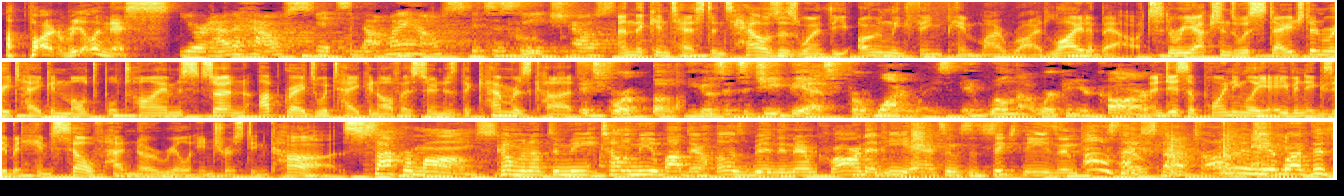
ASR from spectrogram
a part real in this. You're at a house. It's not my house. It's a staged house. And the contestants' houses weren't the only thing Pimp My Ride lied about. The reactions were staged and retaken multiple times. Certain upgrades were taken off as soon as the cameras cut. It's for a boat. He goes, it's a GPS for waterways. It will not work in your car. And disappointingly, even Xzibit himself had no real interest in cars. Soccer moms coming up to me, telling me about their husband and their car that he had since the 60s. And I was like, like, stop talking to me about this.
